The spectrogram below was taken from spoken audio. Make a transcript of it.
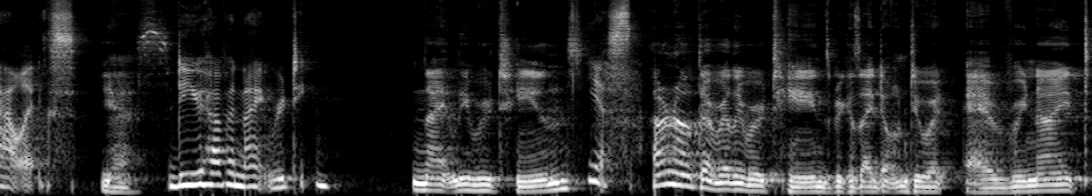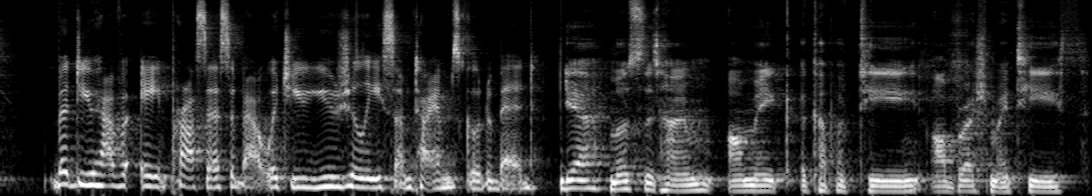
Alex, Yes. do you have a night routine? Nightly routines. Yes. I don't know if they're really routines because I don't do it every night. But do you have a process about which you usually sometimes go to bed? Yeah, most of the time I'll make a cup of tea, I'll brush my teeth,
